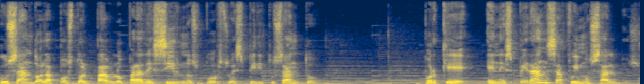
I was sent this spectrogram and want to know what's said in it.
usando al apóstol Pablo para decirnos por su Espíritu Santo, porque en esperanza fuimos salvos,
